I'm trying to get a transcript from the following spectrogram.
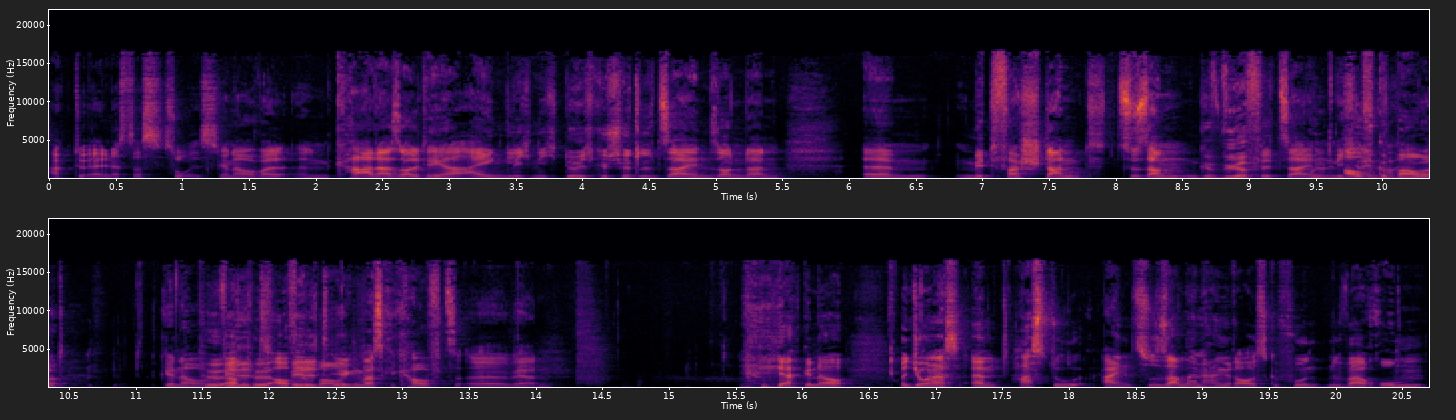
aktuell, dass das so ist. Genau, weil ein Kader sollte ja eigentlich nicht durchgeschüttelt sein, sondern ähm, mit Verstand zusammengewürfelt sein und, und nicht aufgebaut. Nur, genau, peu wild, peu aufgebaut. wild irgendwas gekauft äh, werden. ja, genau. Und Jonas, ähm, hast du einen Zusammenhang rausgefunden, warum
